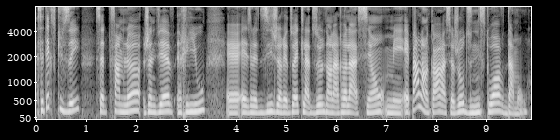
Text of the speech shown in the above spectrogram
Elle s'est excusée, cette femme-là, Geneviève Rioux. elle a dit J'aurais dû être l'adulte dans la relation, mais elle parle encore à ce jour d'une histoire d'amour.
